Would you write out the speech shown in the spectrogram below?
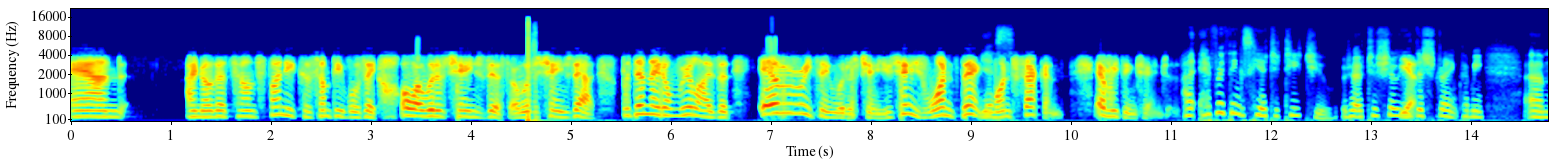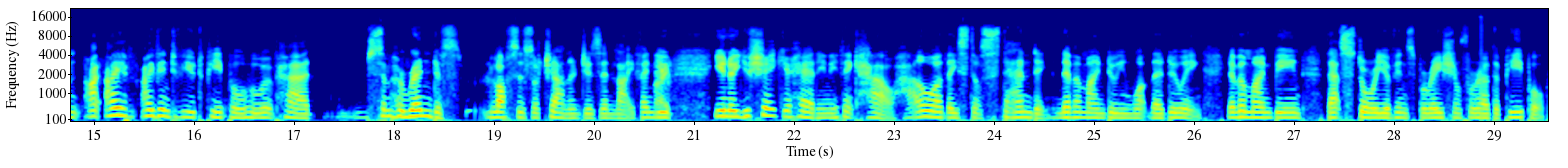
And I know that sounds funny because some people say, "Oh, I would have changed this, I would have changed that," but then they don't realize that everything would have changed. You change one thing, Yes. one second, everything changes. I, everything's here to teach you, uh, to show you Yes. the strength. I mean, um, I, I've, I've interviewed people who have had some horrendous losses or challenges in life, and you, you know, you shake your head and you think, how, how are they still standing? Never mind doing what they're doing. Never mind being that story of inspiration for other people.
